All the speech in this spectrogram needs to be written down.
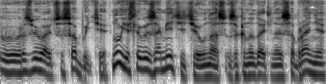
э, развиваются события. Ну, если вы заметите, у нас законодательное собрание,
